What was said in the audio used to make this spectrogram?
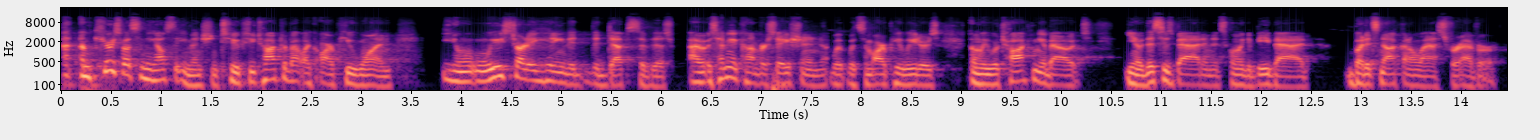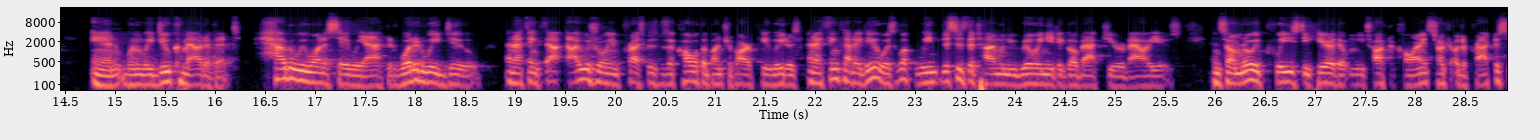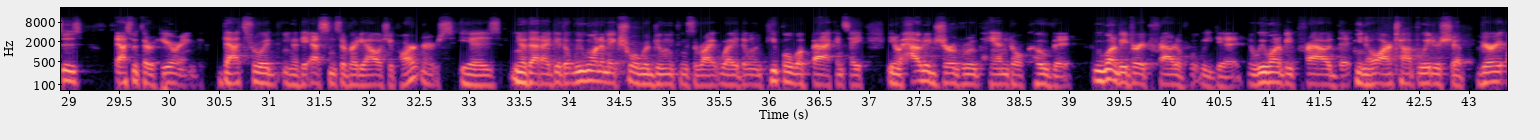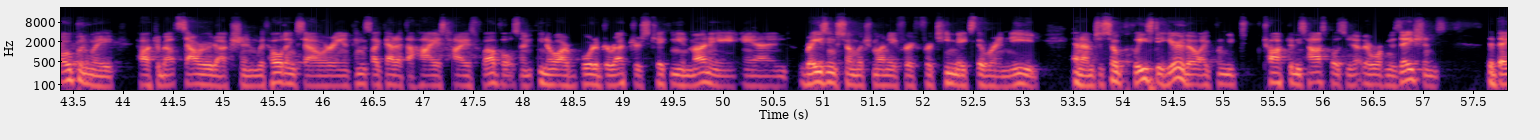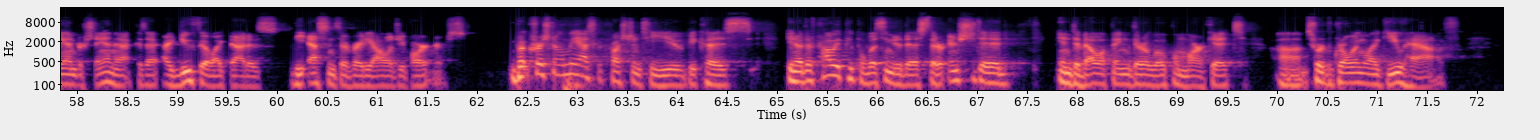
I'm curious about something else that you mentioned too, because you talked about like RP1. You know, when we started hitting the, the depths of this, I was having a conversation with, with some RP leaders, and we were talking about, you know, this is bad and it's going to be bad, but it's not going to last forever. And when we do come out of it, how do we want to say we acted? What did we do? And I think that I was really impressed because it was a call with a bunch of RP leaders. And I think that idea was, look, we, this is the time when you really need to go back to your values. And so I'm really pleased to hear that when you talk to clients, talk to other practices, that's what they're hearing. That's really, you know, the essence of radiology partners is, you know, that idea that we want to make sure we're doing things the right way. That when people look back and say, you know, how did your group handle COVID? We want to be very proud of what we did. And we want to be proud that, you know, our top leadership very openly talked about salary reduction, withholding salary, and things like that at the highest, highest levels. And, you know, our board of directors kicking in money and raising so much money for, for teammates that were in need. And I'm just so pleased to hear, though, like when you talk to these hospitals and other organizations, that they understand that because I, I do feel like that is the essence of radiology partners. But Krishna, let me ask a question to you because you know there's probably people listening to this that are interested in developing their local market, um, sort of growing like you have.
